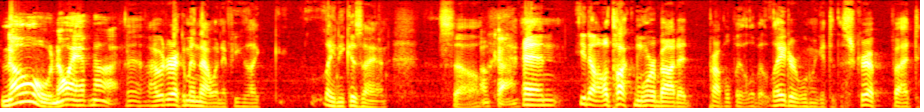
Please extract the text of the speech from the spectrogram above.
No, no, I have not. Yeah, I would recommend that one if you like Lainie Kazan. So okay, and you know I'll talk more about it probably a little bit later when we get to the script. But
